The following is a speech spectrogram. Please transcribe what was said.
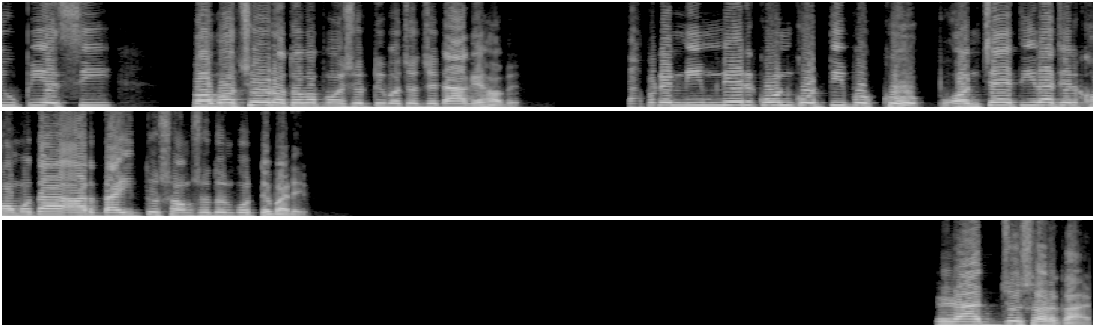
ইউপিএসসি ছ বছর অথবা পঁয়ষট্টি বছর যেটা আগে হবে। তারপরে নিম্নের কোন কর্তৃপক্ষ পঞ্চায়েতি রাজের ক্ষমতা আর দায়িত্ব সংশোধন করতে পারে? রাজ্য সরকার।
